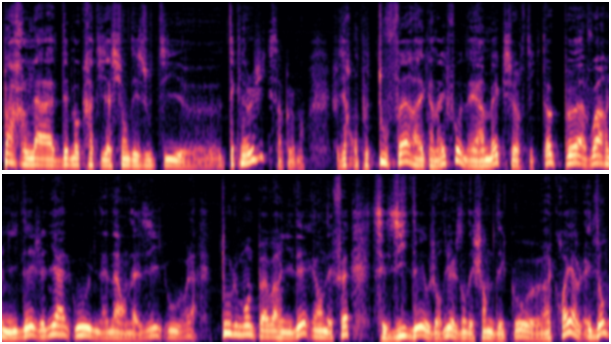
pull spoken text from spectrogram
par la démocratisation des outils euh, technologiques simplement. Je veux dire, on peut tout faire avec un iPhone et un mec sur TikTok peut avoir une idée géniale ou une nana en Asie ou voilà, tout le monde peut avoir une idée et en effet, ces idées aujourd'hui, elles ont des chambres d'écho euh, incroyables. Et donc,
